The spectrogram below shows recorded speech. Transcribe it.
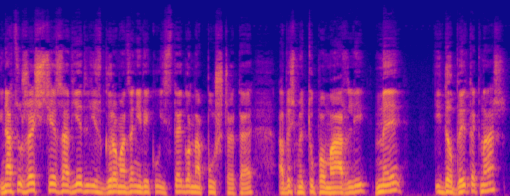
I na cóżeście zawiedli zgromadzenie wiekuistego na puszczę te, abyśmy tu pomarli, my i dobytek nasz?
